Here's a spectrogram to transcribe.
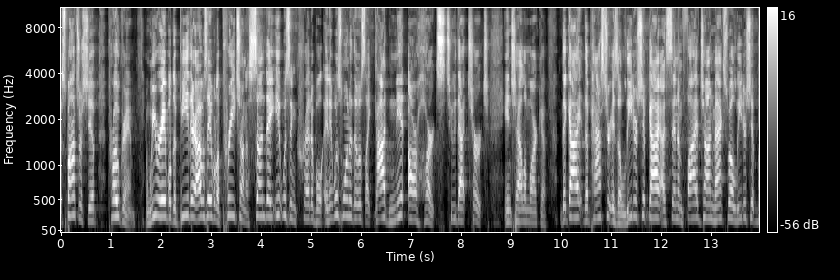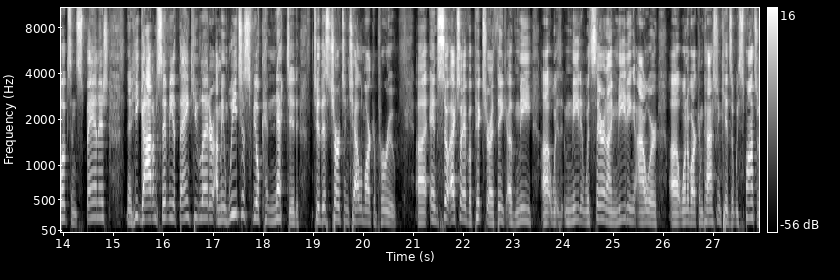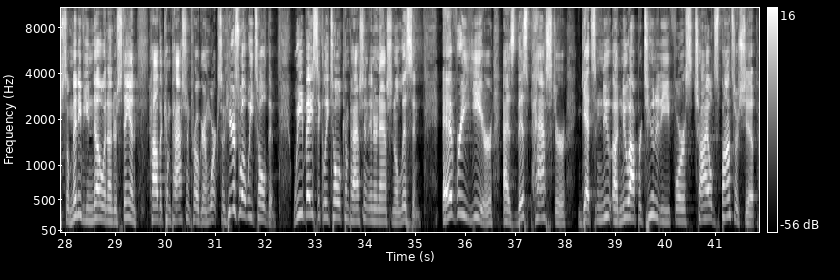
sponsorship program. And we were able to be there. I was able to preach on a Sunday. It was incredible. And it was one of those like God knit our hearts to that church in Chalamarca. The guy, the pastor is a leadership guy. I sent him five John Maxwell leadership books in Spanish, and he got them, sent me a thank you letter. I mean, we just feel connected to this church in Chalamarca, Peru. Uh, and so, actually, I have a picture, I think, of me uh, with meeting with Sarah and I meeting our uh, one of our compassion kids that we sponsor. So many of you know and understand how the compassion program works. So here's what we told them. We basically told Compassion International, listen, every year as this pastor gets new a new opportunity for child sponsorship,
